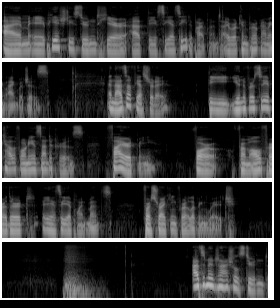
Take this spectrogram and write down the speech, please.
I'm a PhD student here at the CSE department. I work in programming languages. And as of yesterday, the University of California, Santa Cruz fired me for, from all further ASE appointments for striking for a living wage. As an international student,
